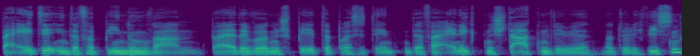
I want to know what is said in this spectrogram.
beide in der Verbindung waren. Beide wurden später Präsidenten der Vereinigten Staaten, wie wir natürlich wissen.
